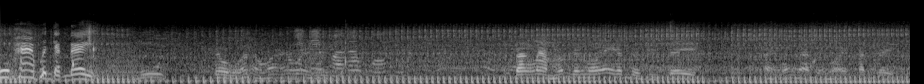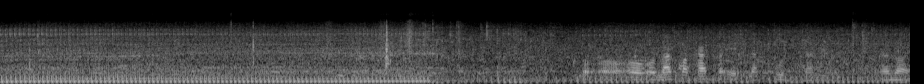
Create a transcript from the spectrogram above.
กู้ผ้าเพิ่นอยากได้เจ้าว่าเอาไว้เอาไว้แม่ขอทำของตั้งน้ำมันจังน้อยกันตัวสิใจตั้งน้ำจังน้อยขัดไปเอาเอาเอารักมาคัดพระเอกหลักคุณนะแล้วหน่อย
